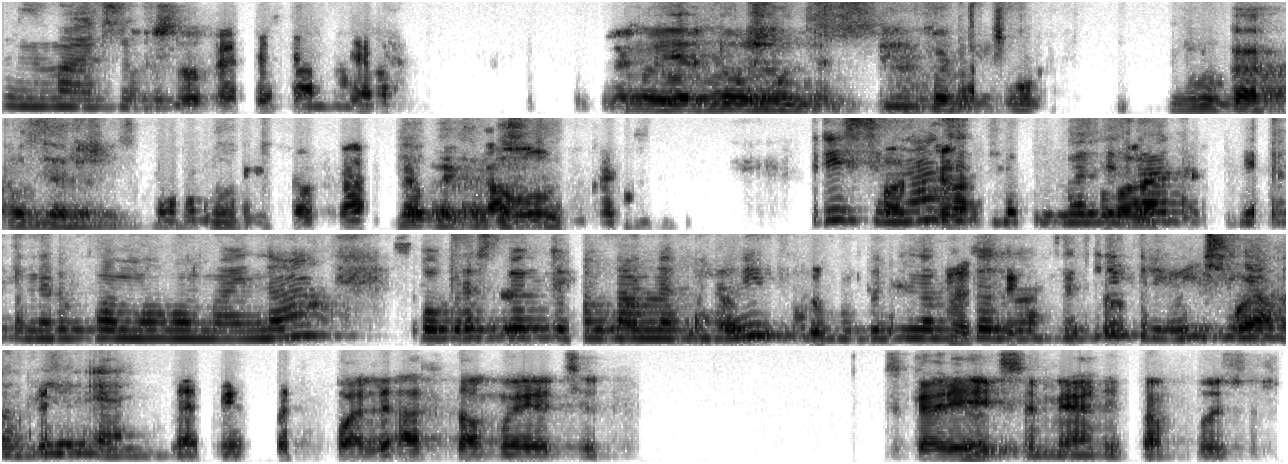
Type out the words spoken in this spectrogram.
Немає Ну, я должен хоч в руках подержати. Ну, добре. 3.17 про приватизацію об'єкта нерухомого майна по проспекту Богдана Хмельницького, будинок 123, приміщення 1Н. на местных полях там эти с корейцами они там, слышишь?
